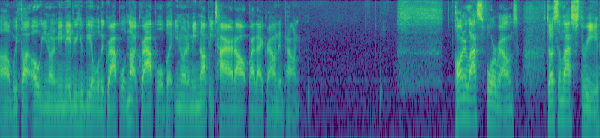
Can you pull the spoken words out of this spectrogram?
Um, we thought, oh, you know what I mean? Maybe he'd be able to grapple, not grapple, but you know what I mean? Not be tired out by that ground and pound. Conor lasts four rounds. Dustin lasts three.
